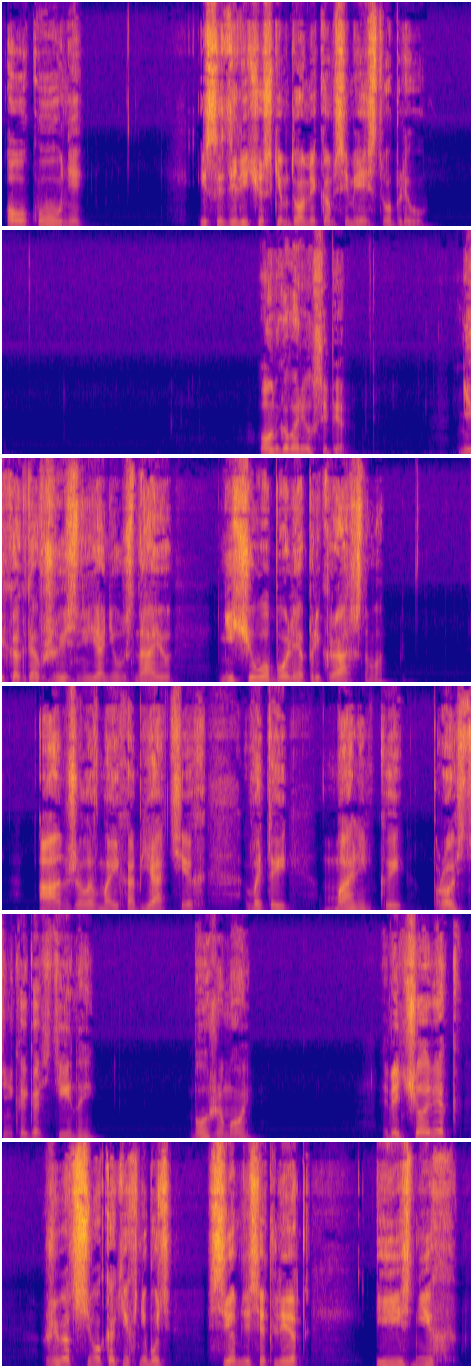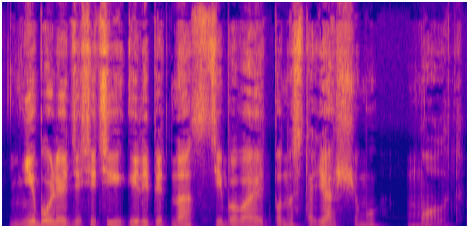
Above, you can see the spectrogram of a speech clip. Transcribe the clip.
Оукуни и с идиллическим домиком семейства Блю. Он говорил себе: никогда в жизни я не узнаю ничего более прекрасного. Анжела в моих объятиях в этой маленькой простенькой гостиной. Боже мой! Ведь человек живет всего каких-нибудь семьдесят лет, и из них не более десяти или пятнадцати бывает по-настоящему молод.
